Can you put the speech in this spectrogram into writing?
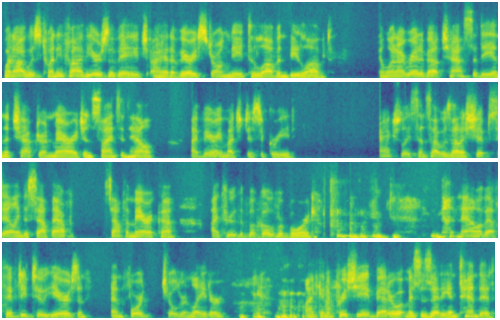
When I was 25 years of age, I had a very strong need to love and be loved. And when I read about chastity in the chapter on marriage and science and health, I very much disagreed. Actually, since I was on a ship sailing to South, Af- South America, I threw the book overboard. now, about 52 years and, and four children later, I can appreciate better what Mrs. Eddy intended.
